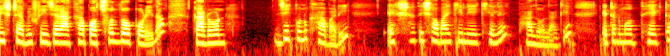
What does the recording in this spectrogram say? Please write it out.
মিষ্টি আমি ফ্রিজে রাখা পছন্দও করি না, কারণ যে কোনো খাবারই একসাথে সবাইকে নিয়ে খেলে ভালো লাগে। এটার মধ্যে একটা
